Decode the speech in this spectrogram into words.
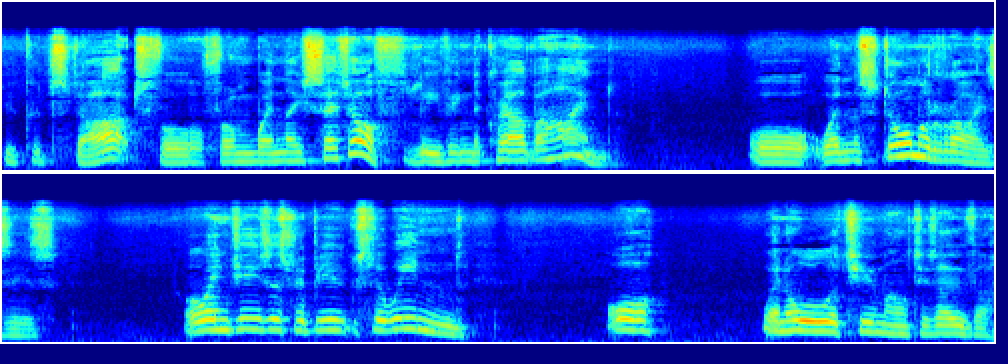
You could start for, from when they set off, leaving the crowd behind, or when the storm arises, or when Jesus rebukes the wind, or when all the tumult is over.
